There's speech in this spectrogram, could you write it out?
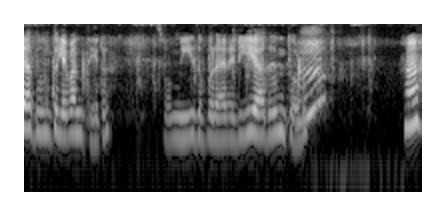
ಅದು ಅಂತಲೇ ಬಂತೀರು ಸೊ ಮೀದು ಪೂರ ರೆಡಿ ಅದು ಅಂತೋಡು ಹಾಂ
